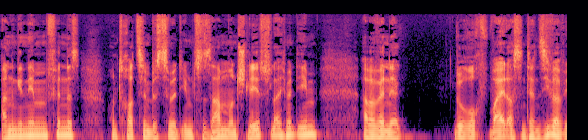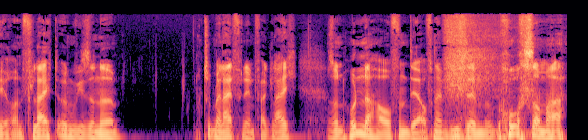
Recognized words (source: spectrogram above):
angenehm findest und trotzdem bist du mit ihm zusammen und schläfst vielleicht mit ihm. Aber wenn der Geruch weitaus intensiver wäre und vielleicht irgendwie so eine Tut mir leid für den Vergleich. So ein Hundehaufen, der auf einer Wiese im Hochsommer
